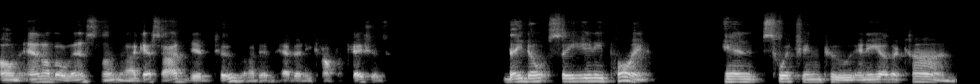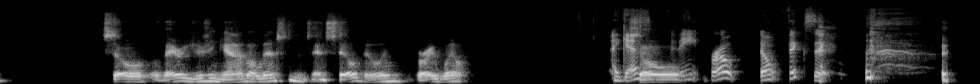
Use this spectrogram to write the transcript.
on animal insulin. I guess I did too. I didn't have any complications they don't see any point in switching to any other kind. So they're using animal insulin and still doing very well. I guess so, if it ain't broke, don't fix it.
